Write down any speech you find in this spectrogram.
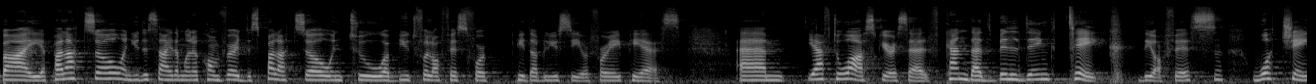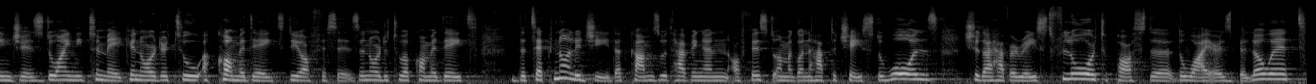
buy a palazzo and you decide I'm going to convert this palazzo into a beautiful office for PwC or for APS um, you have to ask yourself, can that building take the office? What changes do I need to make in order to accommodate the offices, in order to accommodate the technology that comes with having an office? Am I going to have to chase the walls? Should I have a raised floor to pass the, the wires below it?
